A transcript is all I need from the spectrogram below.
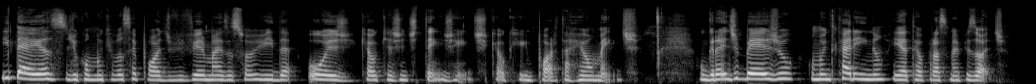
ideias de como que você pode viver mais a sua vida hoje, que é o que a gente tem, gente, que é o que importa realmente. Um grande beijo, com muito carinho e até o próximo episódio.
